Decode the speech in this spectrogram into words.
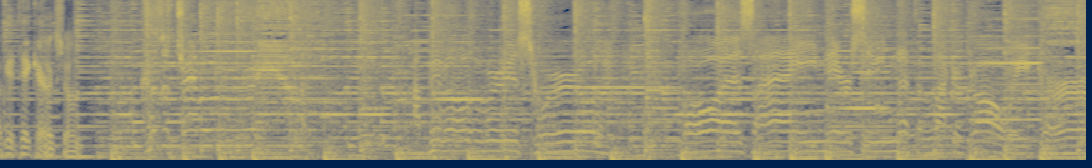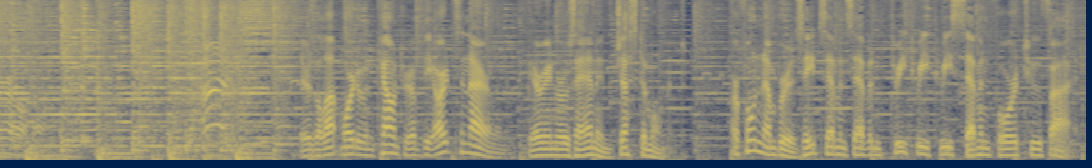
Okay, take care. thanks, John. There's a lot more to encounter of the arts in Ireland Barry and Roseanne in just a moment. Our phone number is 877 333 7425.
